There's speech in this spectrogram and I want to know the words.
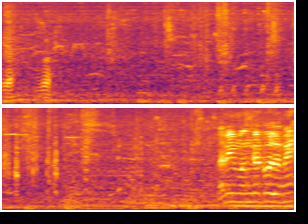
ya. Diba? Lami mangga ko lami.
